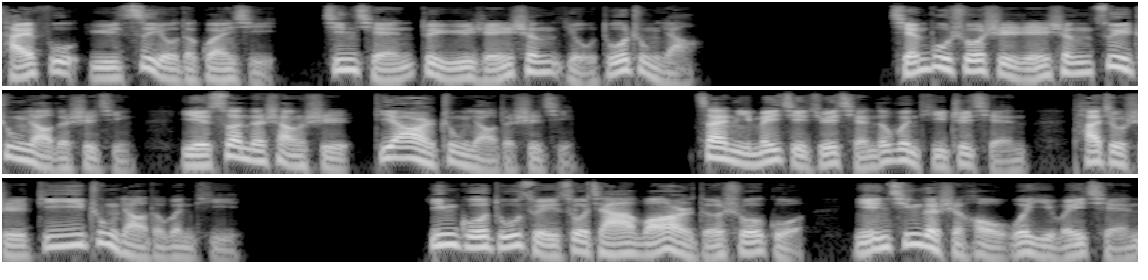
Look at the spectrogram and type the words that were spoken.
财富与自由的关系，金钱对于人生有多重要？钱不说是人生最重要的事情，也算得上是第二重要的事情。在你没解决钱的问题之前，它就是第一重要的问题。英国毒嘴作家王尔德说过：“年轻的时候，我以为钱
